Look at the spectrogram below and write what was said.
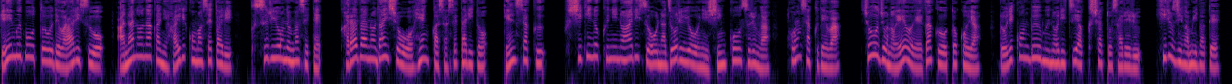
ゲーム冒頭ではアリスを穴の中に入り込ませたり、薬を飲ませて体の大小を変化させたりと、原作、不思議の国のアリスをなぞるように進行するが、本作では少女の絵を描く男や、ロリコンブームの立役者とされる、ヒルジが見立て、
